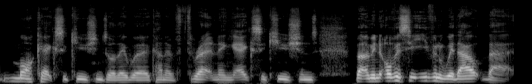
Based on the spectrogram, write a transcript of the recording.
mock executions or they were kind of threatening executions. But I mean, obviously, even without that,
